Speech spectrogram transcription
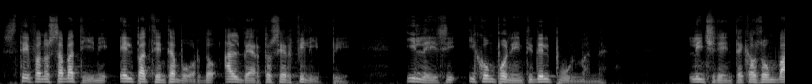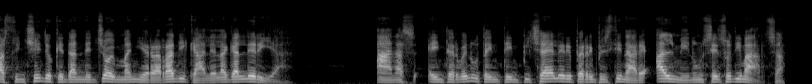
Stefano Sabatini e il paziente a bordo Alberto Serfilippi. Illesi i componenti del pullman. L'incidente causò un vasto incendio che danneggiò in maniera radicale la galleria. ANAS è intervenuta in tempi celeri per ripristinare almeno un senso di marcia.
